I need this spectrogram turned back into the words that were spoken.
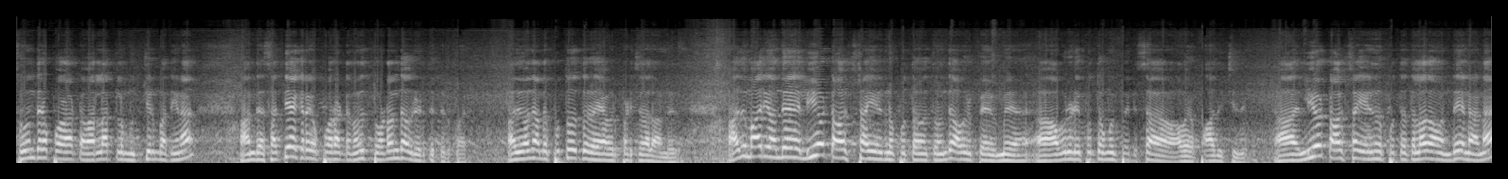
சுதந்திர போராட்ட வரலாற்றில் முக்கியம் பார்த்தீங்கன்னா அந்த சத்தியாகிரக போராட்டம் வந்து தொடர்ந்து அவர் எடுத்துகிட்டு இருப்பார். அது வந்து அந்த புத்தகத்துறை அவர் படித்ததால் வந்தது அது மாதிரி வந்து லியோ டால்ஸ்டாய் எழுதின புத்தகத்தை வந்து அவர் பெ- அவருடைய புத்தகமும் பெருசாக அவரை பாதிச்சுது. லியோ டால்ஸ்டாய் எழுதின புத்தகத்தில் தான் வந்து என்னென்னா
